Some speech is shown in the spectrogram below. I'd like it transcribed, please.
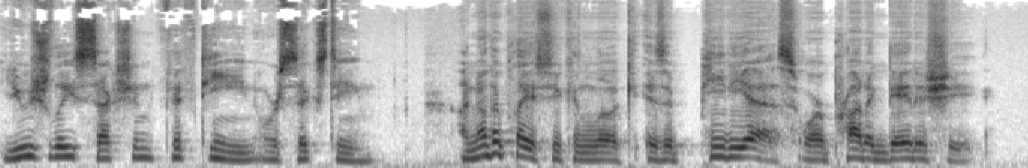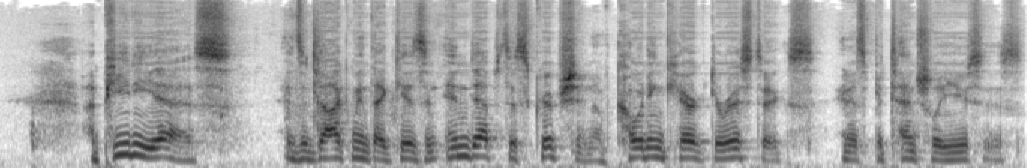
usually section 15 or 16. Another place you can look is a PDS or a product data sheet. A PDS is a document that gives an in-depth description of coating characteristics and its potential uses.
